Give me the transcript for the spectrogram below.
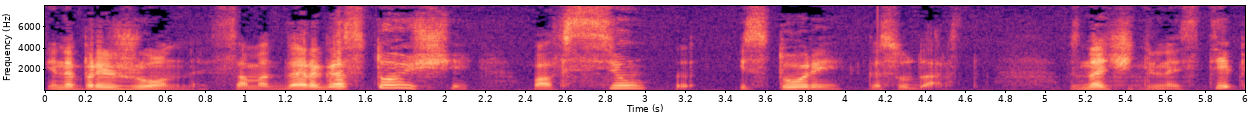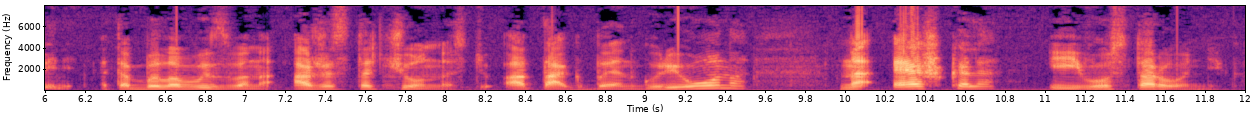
и напряженной, самой дорогостоящей во всю истории государства. В значительной степени это было вызвано ожесточенностью атак Бен-Гуриона на Эшколя и его сторонников.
